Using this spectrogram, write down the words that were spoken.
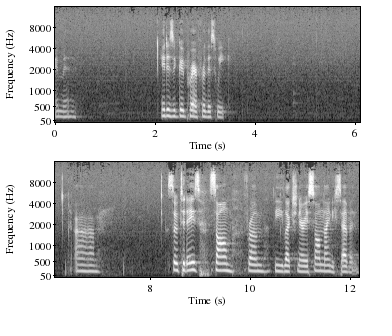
Amen. It is a good prayer for this week. Um, so today's psalm from the lectionary is Psalm 97.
